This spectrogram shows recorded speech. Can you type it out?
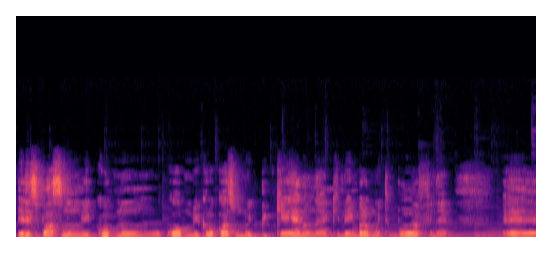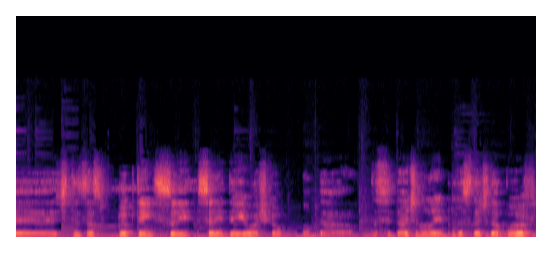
Eles passam num, micro, num co- microcosmo muito pequeno, né? Que lembra muito Buff, né? É, Buff tem Sunny, Sunnydale, eu acho que é o nome da, da cidade, não lembro, da cidade da Buff.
